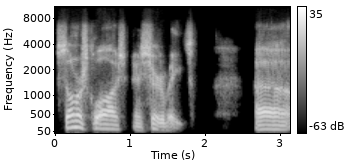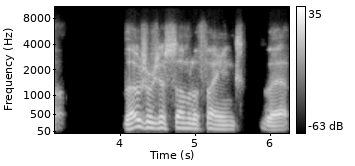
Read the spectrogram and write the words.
summer squash, and sugar beets. Uh, those are just some of the things that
